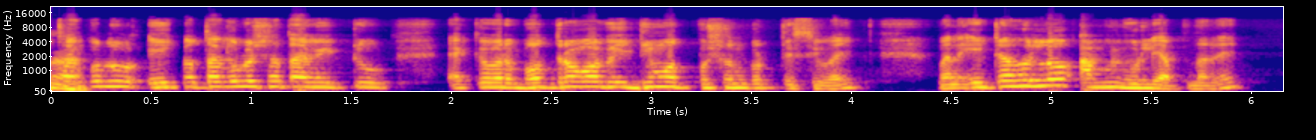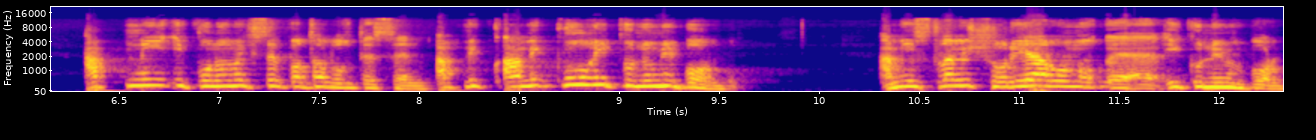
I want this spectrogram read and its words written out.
কথাগুলো এই কথাগুলোর সাথে আমি একটু একেবারে ভদ্রভাবে দ্বিমত পোষণ করতেছি ভাই। মানে এটা হলো আমি বলি আপনারে আপনি ইকোনমিক্স এর কথা বলতেছেন আপনি আমি কোন ইকোনমি পড়ব? আমি ইসলামী শরিয়া ইকোনমি পড়ব।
